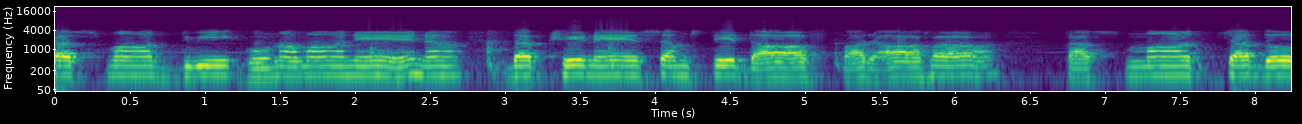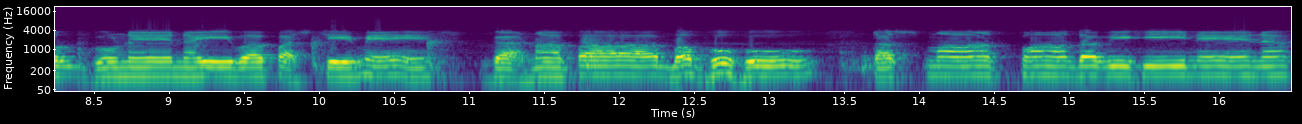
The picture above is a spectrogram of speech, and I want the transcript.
तस्माद्विगुणमानेन दक्षिणे संस्थिताः पराः तस्माच्चतुर्गुणेनैव पश्चिमे गणपा बभुः। तस्मात्पादविहीनेन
